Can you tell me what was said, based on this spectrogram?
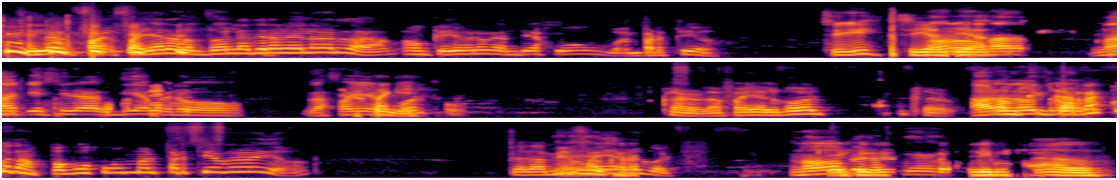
Sí, la- fa- fallaron los dos laterales, la verdad, aunque yo creo que Andía jugó un buen partido. Sí, Sí, no, no, Andía- nada, nada que decir a Andía, pero la falla del cuerpo. Claro, la falla del gol. Claro. Ahora lo Aunque otro- Carrasco tampoco jugó un mal partido, creo yo. Pero también No, falla Car- el gol. No, Es pero es que Eliminado.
